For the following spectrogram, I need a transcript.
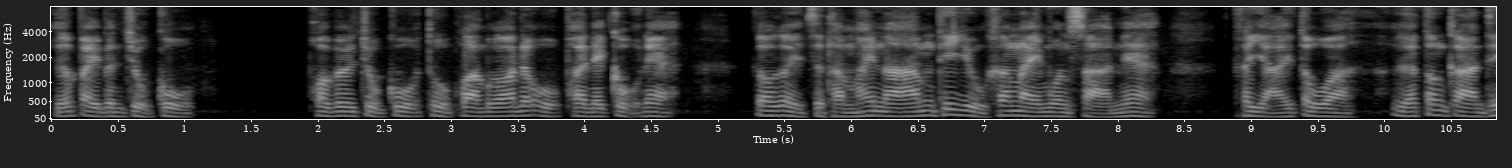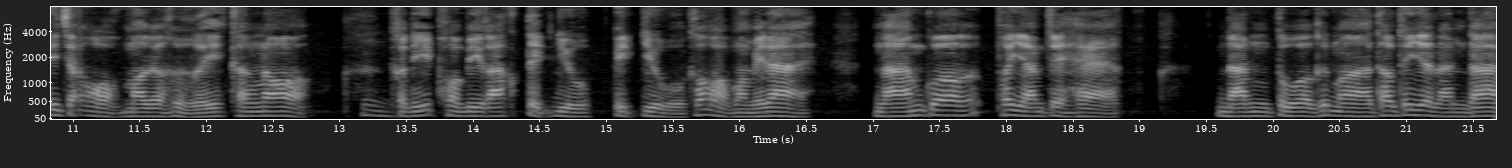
หลือไปบรรจุกุพอไปบรรจุกุถูกความร้อนระอุภายในกุเนี่ย ก็เลยจะทำให้น้ำที่อยู่ข้างในมวลสารเนี่ย ขยายตัวหลือต้องการที่จะออกมาระเหยข้างนอก คราวนี้พอมีรักติดอยู่ปิดอยู่ก็ออกมาไม่ได้ น้ำก็พยายามจะแหก ดันตัวขึ้นมาเท่าที่จะดันได้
